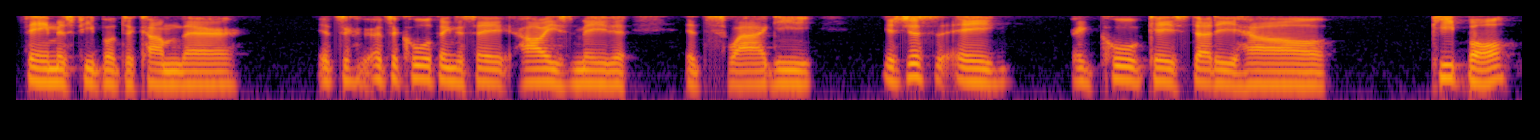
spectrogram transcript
famous people to come there. It's a, it's a cool thing to say how he's made it. It's swaggy. It's just a, a cool case study how people,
